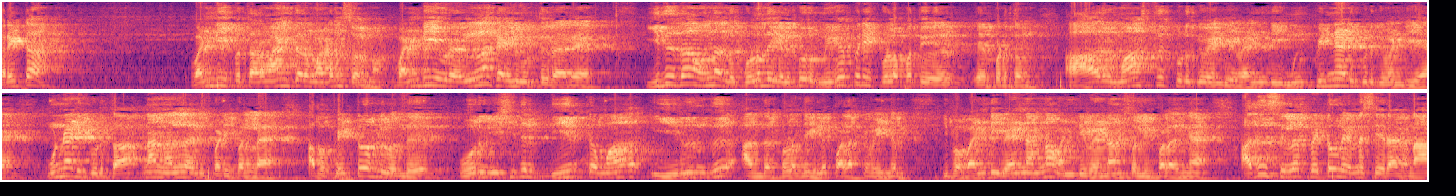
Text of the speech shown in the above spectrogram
கரெக்டாக வண்டி இப்போ தர வாங்கி தர மாட்டேன்னு சொல்லணும் வண்டி இவர் எல்லாம் கையில் கொடுத்துக்கிறாரு. இதுதான் வந்து அந்த குழந்தைகளுக்கு ஒரு மிகப்பெரிய குழப்பத்தை ஏற்- ஏற்படுத்தும். ஆறு மாதத்துக்கு கொடுக்க வேண்டிய வண்டி முன் பின்னாடி கொடுக்க வேண்டிய முன்னாடி கொடுத்தா நான் நல்லா படிப்பல்ல அப்போ பெற்றோர்கள் வந்து ஒரு விஷயத்தில் தீர்க்கமாக இருந்து அந்த குழந்தைகளை பழக்க வேண்டும். இப்போ வண்டி வேண்டாம்னா வண்டி வேண்டாம்னு சொல்லி பழகுங்க. அது சில பெற்றோர்கள் என்ன செய்கிறாங்கன்னா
